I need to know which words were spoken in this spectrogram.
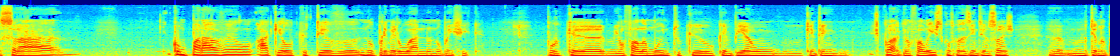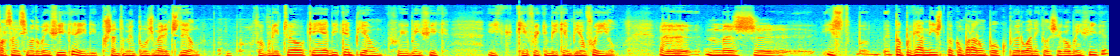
será comparável àquele que teve no primeiro ano no Benfica. Porque ele fala muito que o campeão, quem tem. Claro que ele fala isto com segundas intenções, eh, metendo a pressão em cima do Benfica e puxando também pelos méritos dele. O favorito é quem é bicampeão, que foi o Benfica. E quem foi bicampeão foi ele. Eh, mas é para pegar nisto, para comparar um pouco o primeiro ano em que ele chega ao Benfica,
